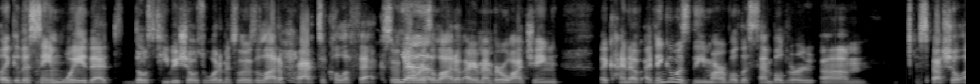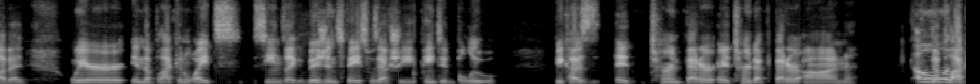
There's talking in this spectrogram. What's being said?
like the same way that those tv shows would have been so there's a lot of practical effects so there was a lot of i remember watching like kind of i think it was the marvel assembled ver- um special of it where in the black and whites scenes like vision's face was actually painted blue because it turned better it turned up better on Oh, the black,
